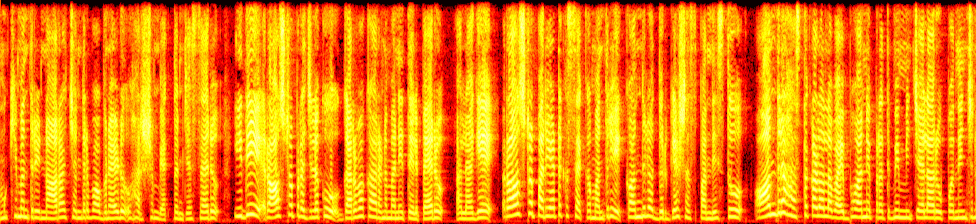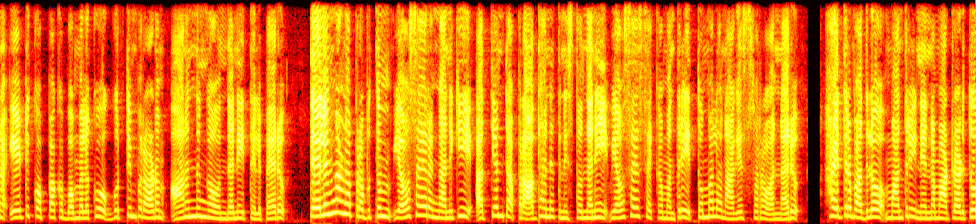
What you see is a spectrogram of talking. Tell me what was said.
ముఖ్యమంత్రి నారా చంద్రబాబు నాయుడు హర్షం వ్యక్తం చేశారు. ఇది రాష్ట ప్రజలకు గర్వకారణమని తెలిపారు. అలాగే రాష్ట పర్యాటక శాఖ మంత్రి కందుల దుర్గేష్ స్పందిస్తూ ఆంధ్ర హస్తకళల వైభవాన్ని ప్రతిబింబించేలా రూపొందించిన ఏటికొప్పాక బొమ్మలకు గుర్తింపు రావడం ఆనందంగా ఉందని తెలిపారు. తెలంగాణ ప్రభుత్వం వ్యవసాయ రంగానికి అత్యంత ప్రాధాన్యతనిస్తోందని వ్యవసాయ శాఖ మంత్రి తుమ్మల నాగేశ్వరరావు అన్నారు. హైదరాబాద్లో మంత్రి నిన్న మాట్లాడుతూ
